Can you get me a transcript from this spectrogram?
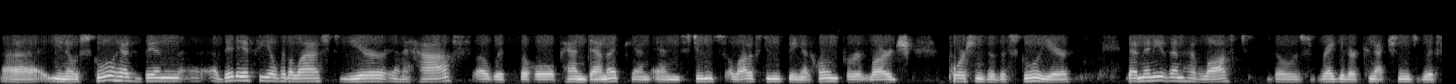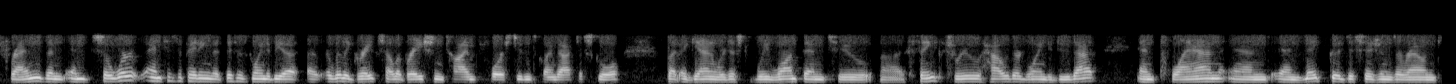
uh, you know, school has been a bit iffy over the last year and a half uh, with the whole pandemic and, and students, a lot of students being at home for large portions of the school year, that many of them have lost those regular connections with friends. And, and so we're anticipating that this is going to be a, a really great celebration time for students going back to school. But again, we're just, we want them to uh, think through how they're going to do that and plan and, and make good decisions around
